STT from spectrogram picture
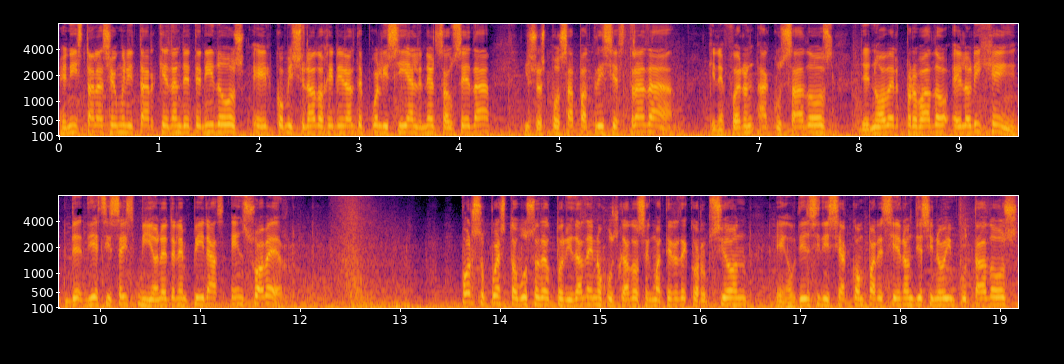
En instalación militar quedan detenidos el comisionado general de policía Leonel Sauceda y su esposa Patricia Estrada, quienes fueron acusados de no haber probado el origen de 16 millones de lempiras en su haber. Por supuesto, abuso de autoridad en los juzgados en materia de corrupción. En audiencia inicial comparecieron 19 imputados,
